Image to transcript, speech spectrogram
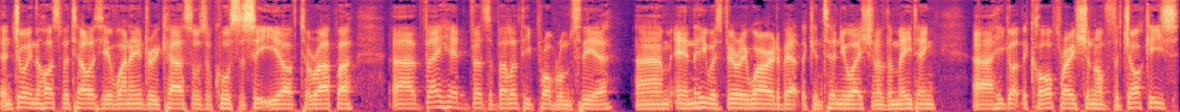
enjoying the hospitality of one Andrew Castles, of course, the CEO of Te Rapa. Uh, they had visibility problems there, um, and he was very worried about the continuation of the meeting. Uh, he got the cooperation of the jockeys.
